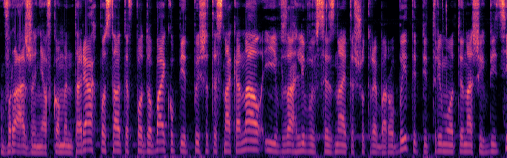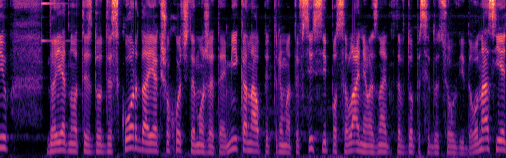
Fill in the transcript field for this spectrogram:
враження в коментарях, поставте вподобайку, підпишитесь на канал і взагалі ви все знаєте, що треба робити, підтримувати наших бійців, доєднуватись до Дискорда. Якщо хочете, можете мій канал підтримати. Всі-всі посилання ви знайдете в дописі до цього відео. У нас є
